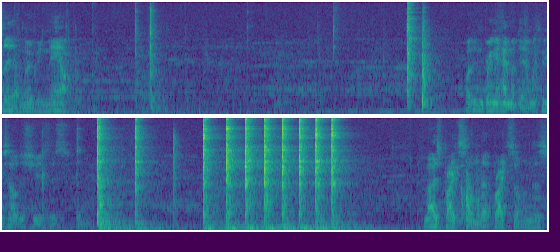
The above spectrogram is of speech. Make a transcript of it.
See that moving now. I didn't bring a hammer down with me, so I'll just use this. And those brake cylinder, that brake cylinder's,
